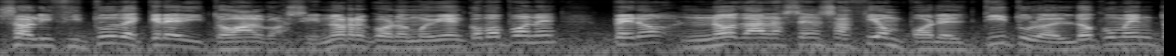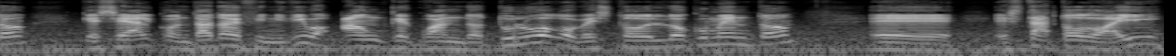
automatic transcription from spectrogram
solicitud de crédito o algo así. No recuerdo muy bien cómo pone, pero no da la sensación por el título del documento que sea el contrato definitivo. Aunque cuando tú luego ves todo el documento, eh, está todo ahí,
